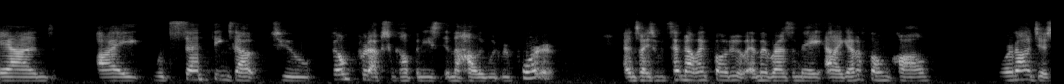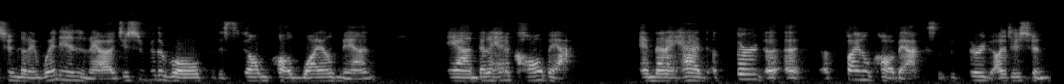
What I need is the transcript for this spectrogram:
and I would send things out to film production companies in the Hollywood Reporter. And so I would send out my photo and my resume, and I got a phone call for an audition. And I went in and I auditioned for the role for this film called Wild Man. And then I had a call back. And then I had a third, a, a, a final callback, so the third audition.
